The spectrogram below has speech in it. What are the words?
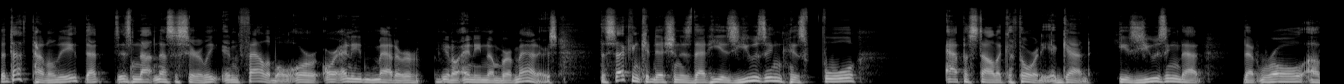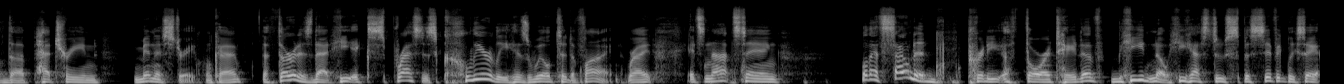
the death penalty that is not necessarily infallible or or any matter, you know, any number of matters. The second condition is that he is using his full apostolic authority. Again, he's using that that role of the Petrine ministry. Okay. The third is that he expresses clearly his will to define, right? It's not saying, well, that sounded pretty authoritative. He no, he has to specifically say,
